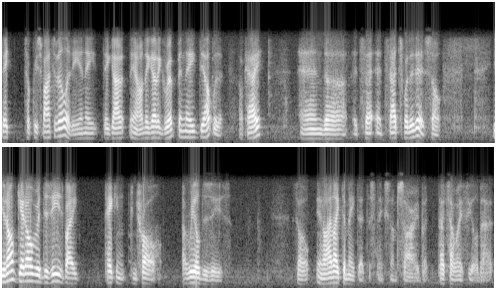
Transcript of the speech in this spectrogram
they took responsibility and they they got you know they got a grip and they dealt with it. Okay, and uh, it's that it's that's what it is. So you don't get over a disease by taking control, a real disease. So you know I like to make that distinction. I'm sorry, but that's how I feel about it.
